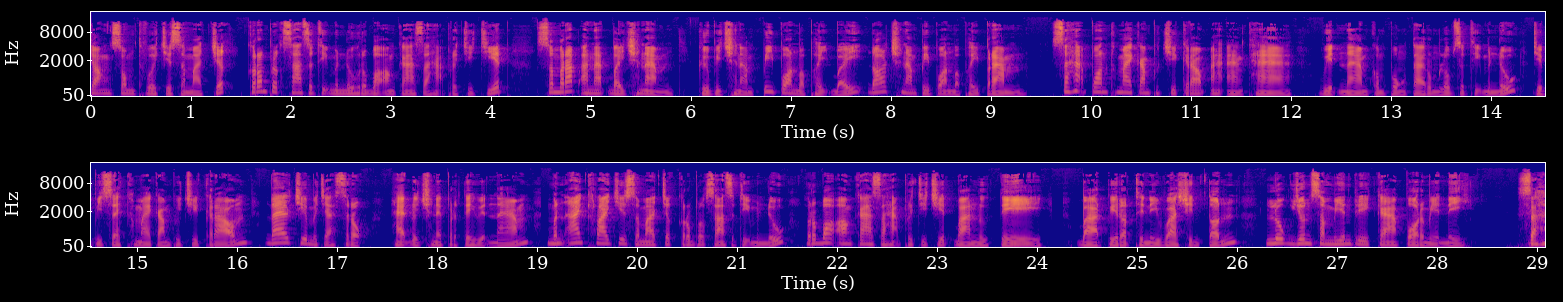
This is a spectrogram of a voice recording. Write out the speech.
ចង់សុំធ្វើជាសមាជិកក្រុមប្រឹក្សាសិទ្ធិមនុស្សរបស់អង្គការសហប្រជាជាតិសម្រាប់អាណត្តិ3ឆ្នាំ គឺពីឆ្នាំ2023ដល់ឆ្នាំ2025សហព័ន្ធខ្មែរកម្ពុជាក្រោមអះអាងថា វៀតណាមកំពុងតែរំលោភសិទ្ធិមនុស្សជាពិសេសខ្មែរកម្ពុជាក្រោមដែលជាម្ចាស់ស្រុកហេតុដូច្នេះប្រទេសវៀតណាមមិនអាចក្លាយជាសមាជិកក្រុមប្រឹក្សាសិទ្ធិមនុស្សរបស់អង្គការសហប្រជាជាតិបាននោះទេ បាទពីរដ្ឋធានី Washington លោកយុនសាមៀនរាយការណ៍ព័ត៌មាននេះ។ សហ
